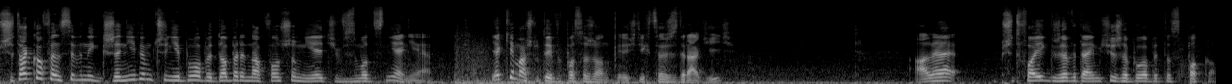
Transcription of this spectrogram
Przy tak ofensywnej grze nie wiem, czy nie byłoby dobre na foszu mieć wzmocnienie. Jakie masz tutaj wyposażonkę, jeśli chcesz zdradzić? Ale przy twojej grze wydaje mi się, że byłoby to spoko.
